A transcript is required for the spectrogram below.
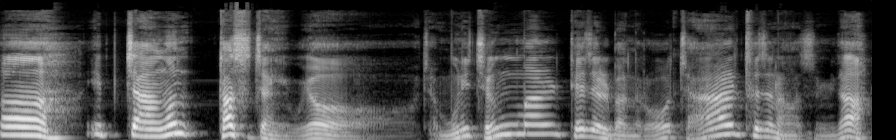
어, 입장은 다섯 장이고요. 자, 무늬 정말 대절반으로 잘 터져 나왔습니다.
